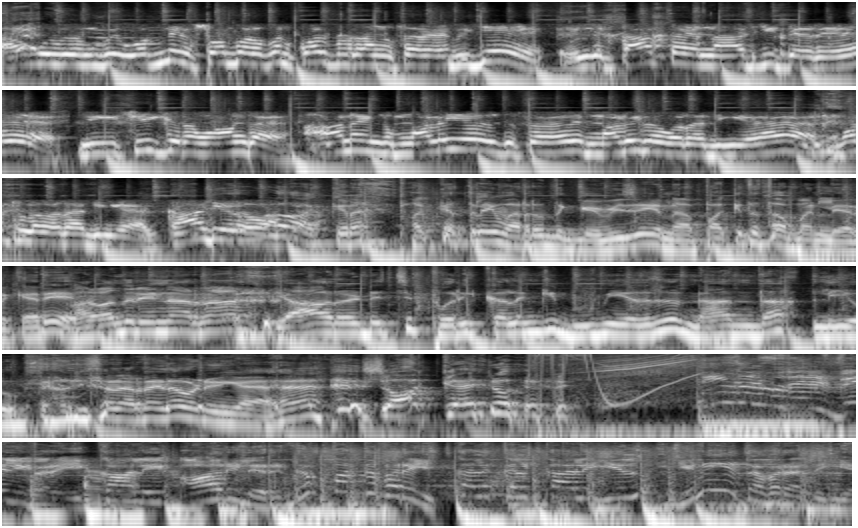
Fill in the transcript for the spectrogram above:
அவங்க உடனே சோபால உட்காந்து கால் பண்றாங்க சார். விஜய் எங்க தாத்தா என்ன அடிச்சிட்டாரு? நீங்க சீக்கிரம் வாங்க. ஆனா இங்க மழையா இருக்கு சார். மழையில வராதீங்க. மோட்டர்ல வராதீங்க. காடியில வாங்க. பக்கத்துலயே வர்றதுக்கு விஜய் நான் பக்கத்து தாமன்ல இருக்காரு? அவர் வந்து யார் அடிச்சு பொறி கலங்கி பூமி எதிர நான் தான் லியோ. அப்படி சொன்னாருன்னா என்ன பண்ணுவீங்க? ஆ? ஷாக் ஆயிடுவாரு. ஆறிலிருந்து பத்து வரை. கலக்கல் காலையில் இணைய தவறாதீங்க.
